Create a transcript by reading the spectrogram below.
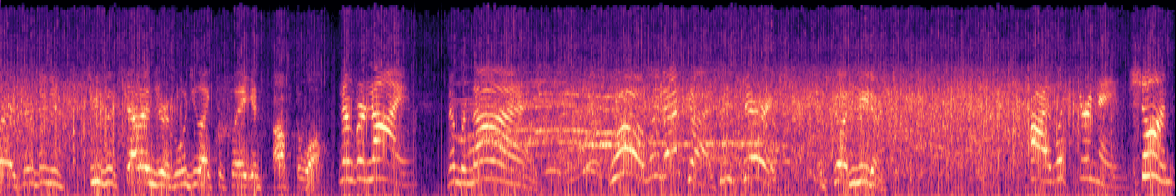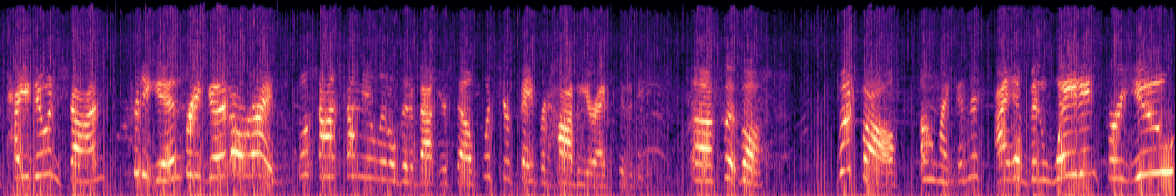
right, your turn to choose a challenger. Who would you like to play against off the wall? Number nine. Number nine. Whoa, look at that guy. Pretty scary. Let's go ahead and meet him. Hi, what's your name? Sean. How you doing, Sean? Pretty good. Pretty good? All right. Well, Sean, tell me a little bit about yourself. What's your favorite hobby or activity? Uh, football. Football? Oh, my goodness. I have been waiting for you.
